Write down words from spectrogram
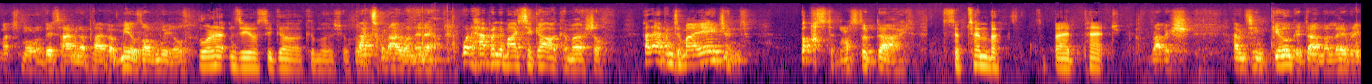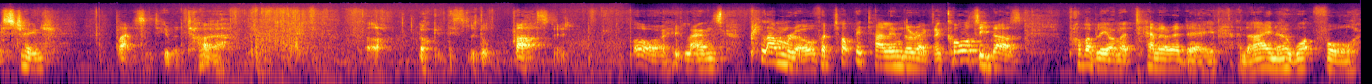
Much more of this I'm going to apply for Meals on Wheels. What happened to your cigar commercial? That's what I want to know. What happened to my cigar commercial? What happened to my agent? Bastard must have died. September. It's a bad patch. Rubbish. I haven't seen Gielgud down the Labour Exchange. Why doesn't he retire? Oh, look at this little bastard. Oh, he lands plum roll for top Italian director. Of course he does. Probably on a tenner a day, and I know what for.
